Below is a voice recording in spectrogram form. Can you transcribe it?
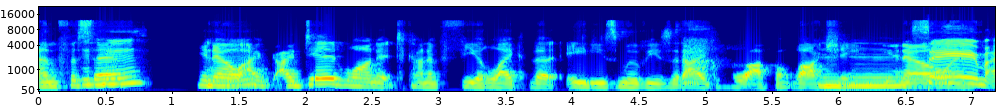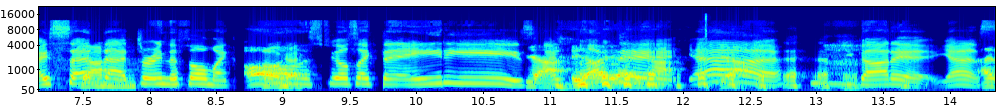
emphasis. Mhm. You know, Mhm. I I did want it to kind of feel like the 80s movies that I grew up watching, you Mhm. know. and- Same. I said Yeah. that during the film, like, oh, Okay. this feels like the 80s. Yeah, I yeah, yeah, it. Yeah. You got it. Yes. I,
